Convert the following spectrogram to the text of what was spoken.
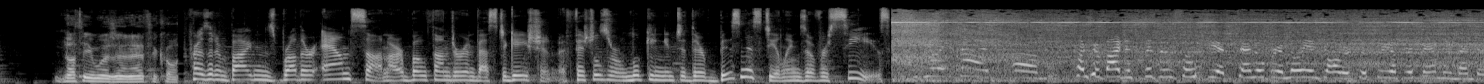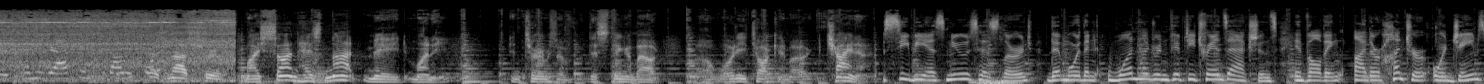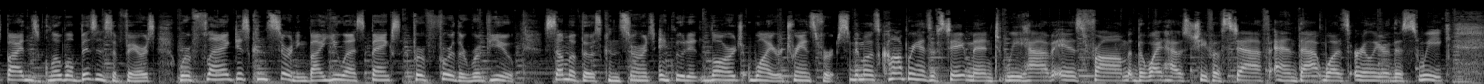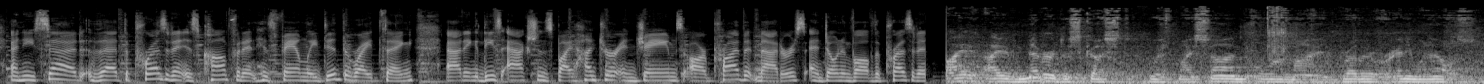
Nothing was unethical. President Biden's brother and son are both under investigation. Officials are looking into their business dealings overseas. Um, Hunter Biden's business associates sent over a million dollars to three of their family members. Any reactions to that report? That's not true. My son has not made money in terms of this thing about uh, what are you talking about? China. CBS News has learned that more than 150 transactions involving either Hunter or James Biden's global business affairs were flagged as concerning by U.S. banks for further review. Some of those concerns included large wire transfers. The most comprehensive statement we have is from the White House chief of staff, and that was earlier this week. And he said that the president is confident his family did the right thing, adding these actions by Hunter and James are private matters and don't involve the president. I, I have never discussed with my son or my brother or anyone else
